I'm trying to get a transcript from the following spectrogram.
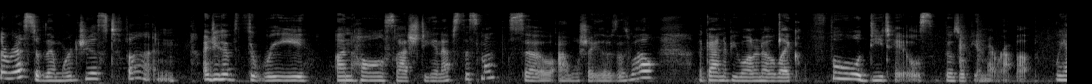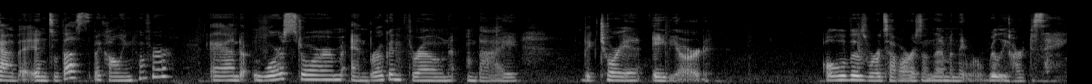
The rest of them were just fun. I do have three unhaul slash DNFs this month so I will show you those as well. Again if you want to know like full details those will be in my wrap up. We have It Ends With Us by Colleen Hoover and Warstorm and Broken Throne by Victoria Aveyard. All of those words have R's in them and they were really hard to say.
